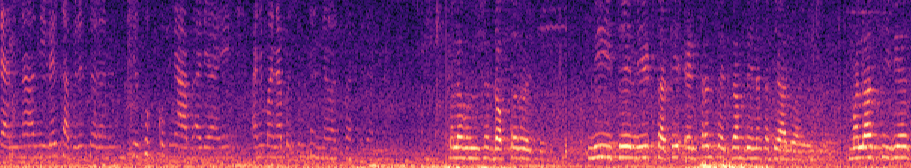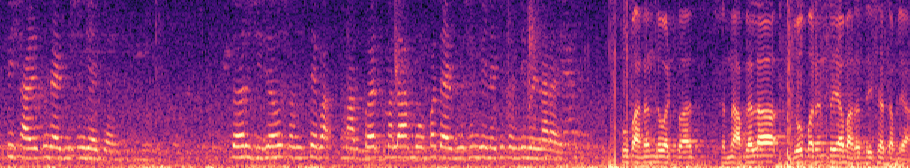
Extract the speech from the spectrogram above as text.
त्यांना निलेश साबरे सरांचे खूप खूप मी आभारी आहे आणि मनापासून धन्यवाद करते त्यांना. मला भविष्यात डॉक्टर व्हायचे मी इथे नीटसाठी एंट्रन्स एक्झाम देण्यासाठी आलो आहे. मला सी बी एस सी शाळेतून ॲडमिशन घ्यायचे आहे. तर जिजाऊ संस्थे मार्फत मला मोफत ॲडमिशन घेण्याची संधी मिळणार आहे. खूप आनंद वाटतो आज. कारण आपल्याला जोपर्यंत या भारत देशात आपल्या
